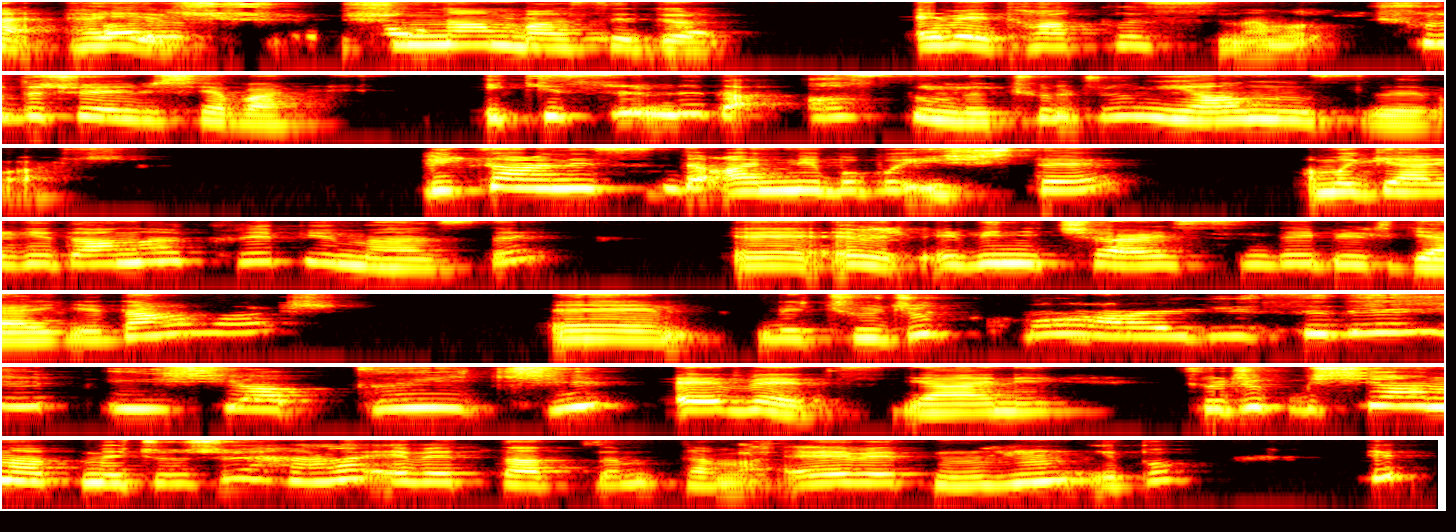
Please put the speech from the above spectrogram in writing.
Ha, hayır, çok şundan bahsediyorum. Evet haklısın ama şurada şöyle bir şey var. İkisinde de aslında çocuğun yalnızlığı var. Bir tanesinde anne baba işte ama gergedanlar krep yemezdi. Ee, evet evin içerisinde bir gergedan var. Ee, ve çocuk Ama ailesi de hep iş yaptığı için evet yani çocuk bir şey anlatmaya çalışıyor. Ha evet tatlım tamam evet hı hı yapıp hep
